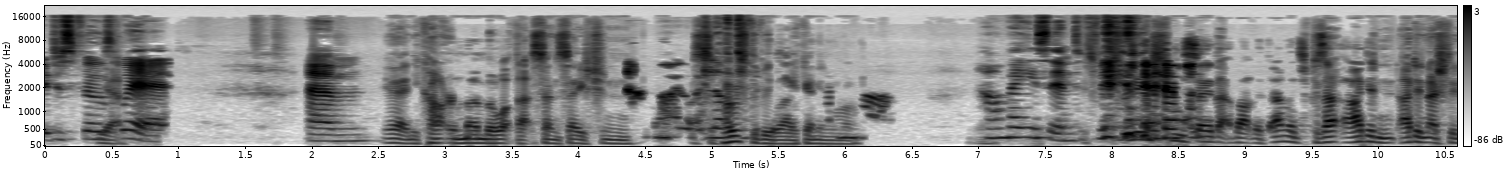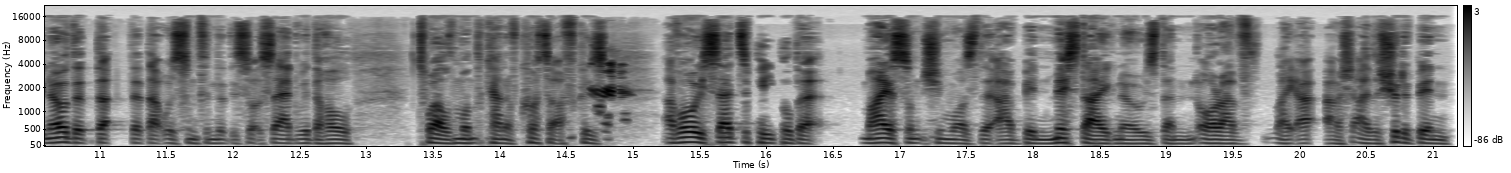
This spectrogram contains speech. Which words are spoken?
it just feels yeah. weird. Um yeah and you can't remember what that sensation is supposed to, to be like anymore. How amazing to it's be really you say that about the damage because I, I, didn't I didn't actually know that, that that that was something that they sort of said with the whole 12 month kind of cut off because. I've always said to people that my assumption was that I've been misdiagnosed and or I've like I, I either should have been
